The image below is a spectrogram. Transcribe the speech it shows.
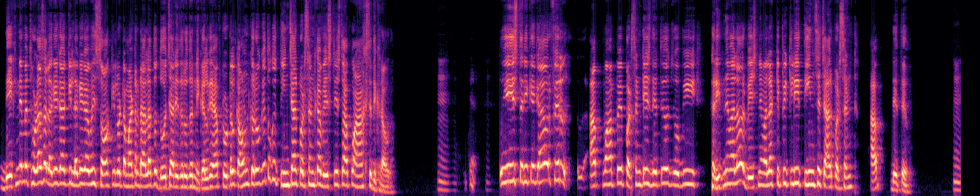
देखने में थोड़ा सा लगेगा कि लगेगा भाई सौ किलो टमाटर डाला तो दो चार इधर उधर निकल गए। आप टोटल काउंट करोगे तो कोई तीन चार परसेंट का वेस्टेज तो आपको आँख से दिख रहा होगा। हम्म, तो ये इस तरीके का है और फिर आप वहाँ पे परसेंटेज देते हो जो भी खरीदने वाला और बेचने वाला टिपिकली तीन से चार परसेंट आप देते हो। हम्म।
